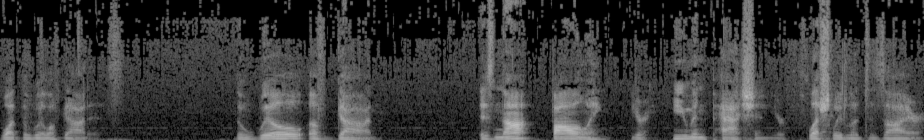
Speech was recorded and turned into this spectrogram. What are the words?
what the will of God is. The will of God is not following your human passion, your fleshly desire,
